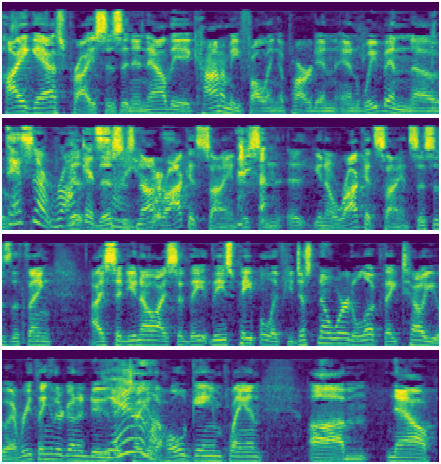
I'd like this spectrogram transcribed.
high gas prices and, and now the economy falling apart. And and we've been uh, But that's not rocket Th- this science. is not rocket science. and uh, you know, rocket science. This is the thing. I said, you know, I said they, these people, if you just know where to look, they tell you everything they're going to do. They tell you the whole game plan. Um, now,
